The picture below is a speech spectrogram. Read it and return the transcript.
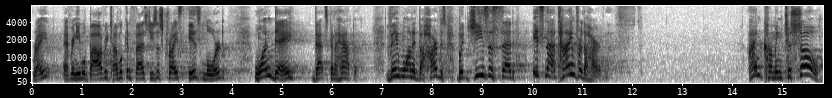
right? Every knee will bow, every tongue will confess Jesus Christ is Lord. One day, that's going to happen. They wanted the harvest, but Jesus said, It's not time for the harvest. I'm coming to sow.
